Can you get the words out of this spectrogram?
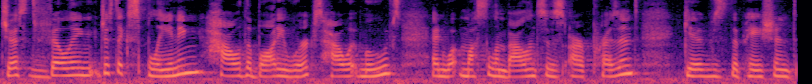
just filling, just explaining how the body works, how it moves, and what muscle imbalances are present gives the patient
